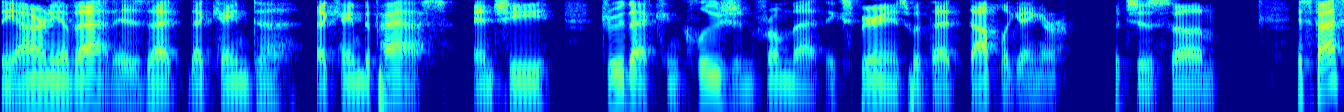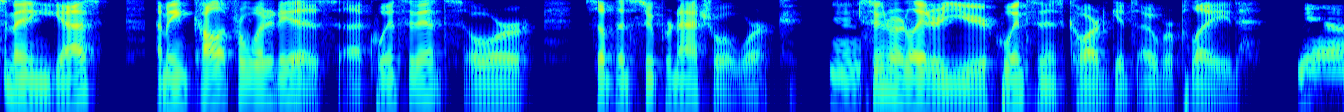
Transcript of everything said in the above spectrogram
the irony of that is that that came to that came to pass, and she drew that conclusion from that experience with that doppelganger, which is um, it's fascinating, you guys. I mean, call it for what it is a coincidence or something supernatural at work. Mm. Sooner or later, your coincidence card gets overplayed. Yeah.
